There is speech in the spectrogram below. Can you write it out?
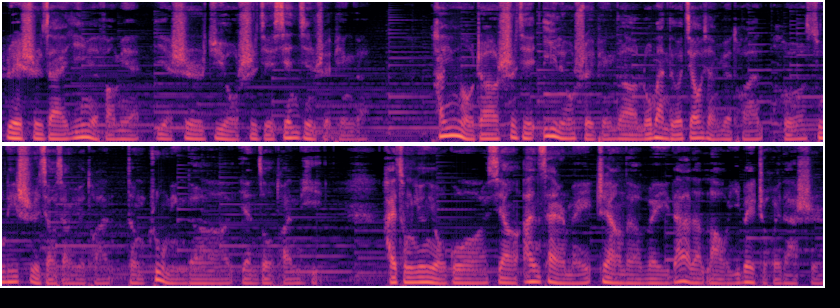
瑞士在音乐方面也是具有世界先进水平的。它拥有着世界一流水平的罗曼德交响乐团和苏黎世交响乐团等著名的演奏团体，还曾拥有过像安塞尔梅这样的伟大的老一辈指挥大师。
